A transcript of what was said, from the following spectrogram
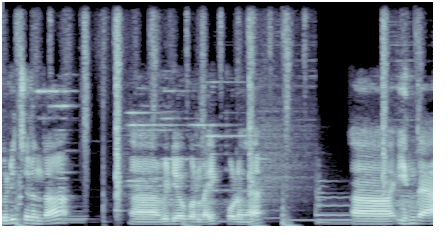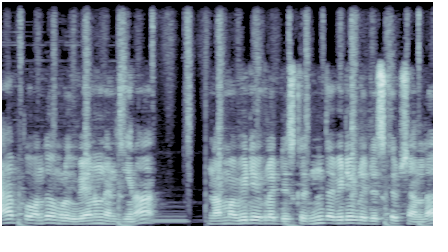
பிடிச்சிருந்தா வீடியோவுக்கு ஒரு லைக் போடுங்க. இந்த ஆப் வந்து உங்களுக்கு வேணும்னு நினச்சிங்கன்னா நம்ம வீடியோக்குள்ளே டிஸ்கிரி இந்த வீடியோக்குள்ளே டிஸ்கிரிப்ஷனில்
